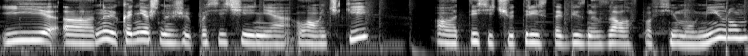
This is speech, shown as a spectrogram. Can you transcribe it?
И, а, ну и, конечно же, посещение Key, а, 1300 бизнес-залов по всему миру,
